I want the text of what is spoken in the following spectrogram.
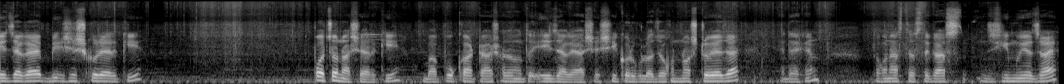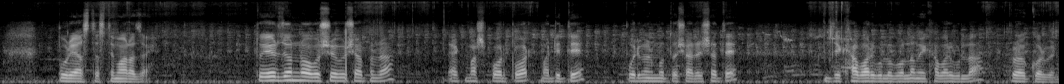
এই জায়গায় বিশেষ করে আর কি পচন আসে আর কি, বা পোকাটা সাধারণত এই জায়গায় আসে, শিকড়গুলো যখন নষ্ট হয়ে যায় দেখেন, তখন আস্তে আস্তে গাছ ঝিম হয়ে যায় পরে আস্তে আস্তে মারা যায়। তো এর জন্য অবশ্যই অবশ্যই আপনারা এক মাস পর পর মাটিতে পরিমাণ মতো সারের সাথে যে খাবারগুলো বললাম, এই খাবারগুলো প্রয়োগ করবেন।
